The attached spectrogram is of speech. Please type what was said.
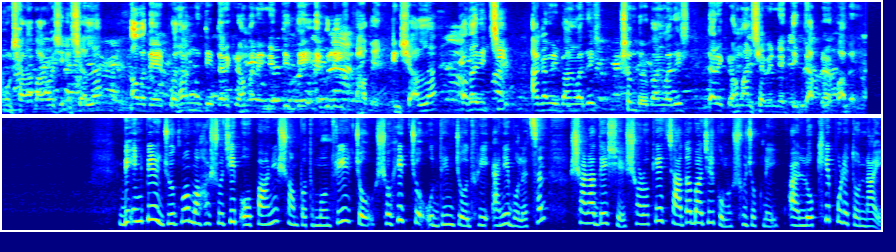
এবং সারা বাংলাদেশে ইনশাল্লাহ আমাদের প্রধানমন্ত্রী তারেক রহমানের নেতৃত্বে এগুলি হবে, ইনশাআল্লাহ। কথা দিচ্ছি, আগামীর বাংলাদেশ, সুন্দর বাংলাদেশ, তারেক রহমান সাহেবের নেতৃত্বে আপনারা পাবেন। বিএনপির যুগ্ম মহাসচিব ও পানি সম্পদ মন্ত্রী শহীদ উদ্দিন চৌধুরী অ্যানি বলেছেন, সারা দেশে সড়কে চাঁদাবাজির কোনো সুযোগ নেই আর লক্ষ্মীপুরে তো নাই।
